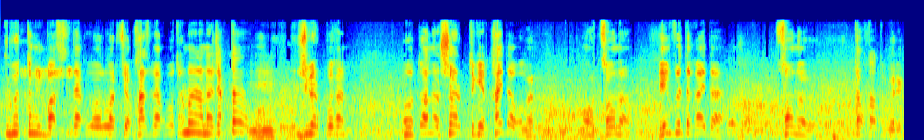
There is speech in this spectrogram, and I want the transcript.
үкіметтің басындағылар ше қазба қылып отыр ма ана жақта жіберіп қойған вот ана үш әріптіге қайда олар вот соны мвд қайда соны тоқтату керек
